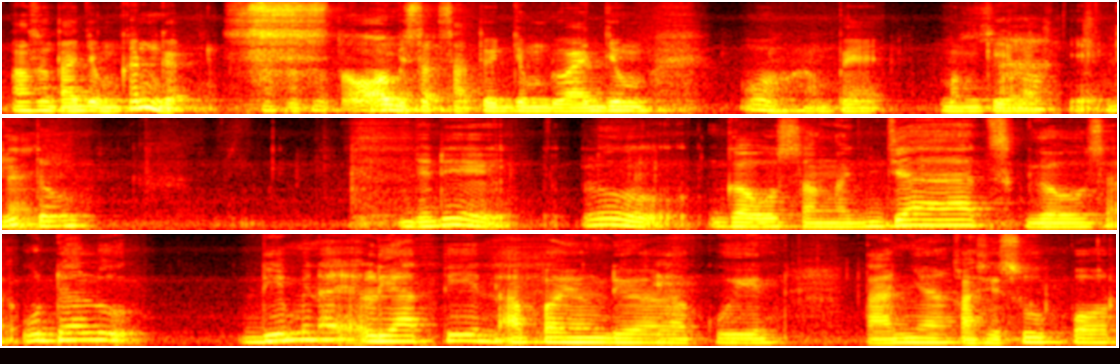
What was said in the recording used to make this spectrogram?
langsung tajam kan enggak? Oh bisa satu jam dua jam, wah sampai mengkilat. Ya gitu. jadi lu gak usah ngejudge gak usah. Udah lu diemin aja liatin apa yang dia lakuin. Tanya kasih support.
